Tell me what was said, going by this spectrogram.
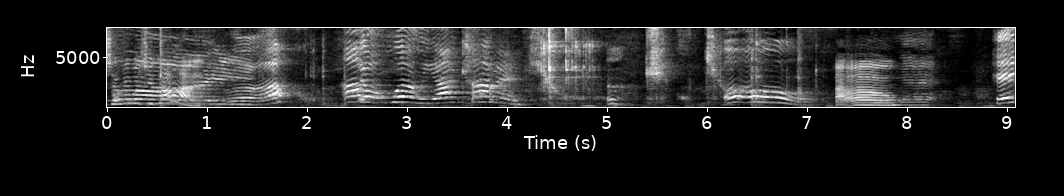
show me what you got. Don't worry, I'm coming. Oh. Uh-oh. Hey,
